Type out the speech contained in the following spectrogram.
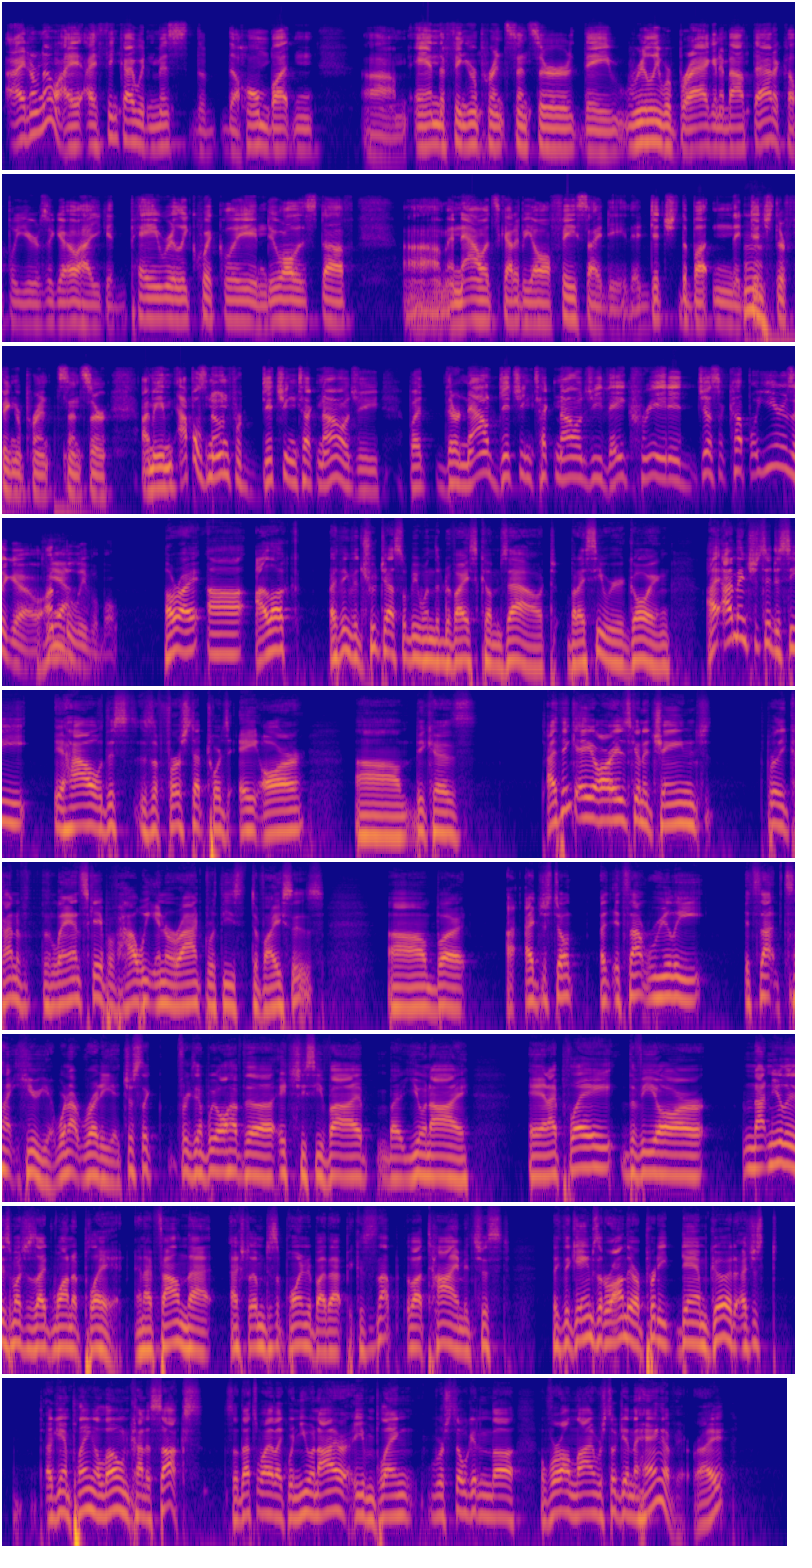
I don't know. I, I think I would miss the the home button um, and the fingerprint sensor. They really were bragging about that a couple years ago. How you could pay really quickly and do all this stuff. Um, and now it's got to be all Face ID. They ditched the button. They ditched their fingerprint sensor. I mean, Apple's known for ditching technology, but they're now ditching technology they created just a couple years ago. Yeah. Unbelievable. All right. Uh, I look. I think the true test will be when the device comes out. But I see where you're going. I, I'm interested to see how this is the first step towards AR, um, because I think AR is going to change really kind of the landscape of how we interact with these devices. Um, but I, I just don't. It's not really. It's not. It's not here yet. We're not ready yet. Just like for example, we all have the HTC Vive, but you and I, and I play the VR not nearly as much as I'd want to play it. And I found that actually I'm disappointed by that because it's not about time. It's just like the games that are on there are pretty damn good. I just again playing alone kind of sucks. So that's why like when you and I are even playing, we're still getting the if we're online, we're still getting the hang of it, right?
